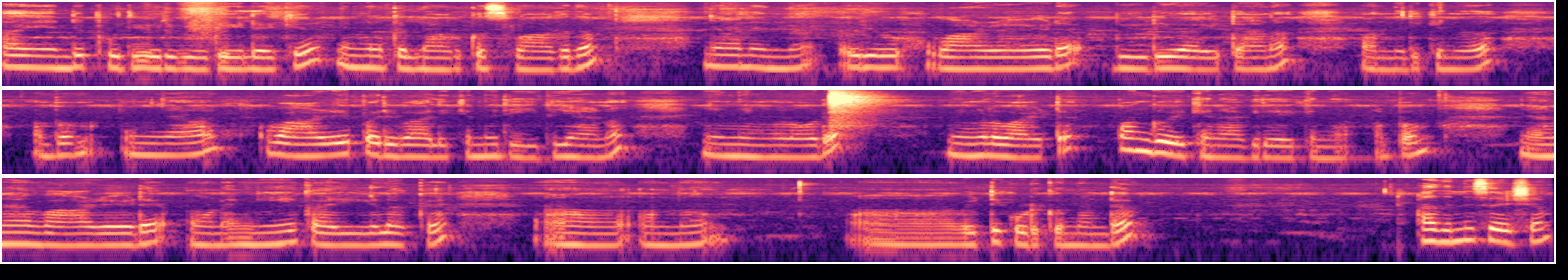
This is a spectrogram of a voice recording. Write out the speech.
ഹായ് എന്റെ പുതിയൊരു വീഡിയോയിലേക്ക് നിങ്ങൾക്കെല്ലാവർക്കും സ്വാഗതം. ഞാൻ ഇന്ന് ഒരു വാഴയുടെ വീഡിയോ ആയിട്ടാണ് വന്നിരിക്കുന്നത്. അപ്പം ഞാൻ വാഴയെ പരിപാലിക്കുന്ന രീതിയാണ് ഞാൻ നിങ്ങളോട് നിങ്ങളുമായിട്ട് പങ്കുവയ്ക്കാൻ ആഗ്രഹിക്കുന്നത്. അപ്പം ഞാൻ ആ വാഴയുടെ ഉണങ്ങിയ കൈകളൊക്കെ ഒന്ന് വെട്ടിക്കൊടുക്കുന്നുണ്ട്. അതിനുശേഷം അതിന് ശേഷം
